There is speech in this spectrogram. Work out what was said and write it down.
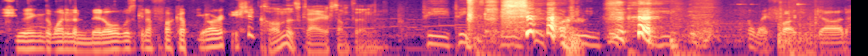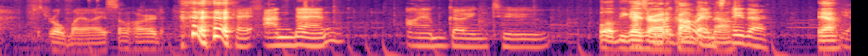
shooting the one in the middle was gonna fuck up the arc. You should clone this guy or something. P P. Shut up. Oh my fucking god. Just rolled my eyes so hard. Okay, and then I am going to. well, you guys are bask out in of my glory combat and now. Stay there. Yeah. Yeah,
